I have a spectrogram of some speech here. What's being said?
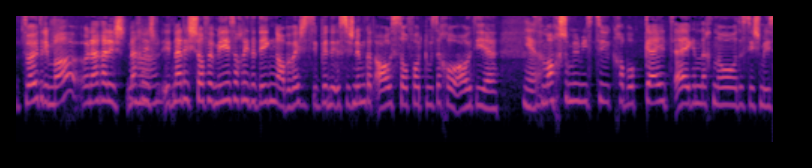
So zwei, drei Mal. Und dann ist, mhm. ist, dann ist schon für mich so ein bisschen das Ding, aber weißt, ich bin, es ist nicht mehr alles sofort rausgekommen. All die, ja. was machst du mit meinem Zeug kaputt? Geht eigentlich noch? Das ist mein,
